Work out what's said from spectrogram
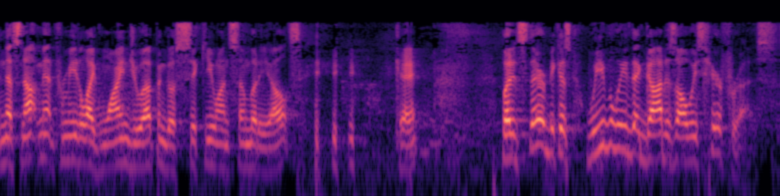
And that's not meant for me to like wind you up and go sic you on somebody else. okay? But it's there because we believe that God is always here for us.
